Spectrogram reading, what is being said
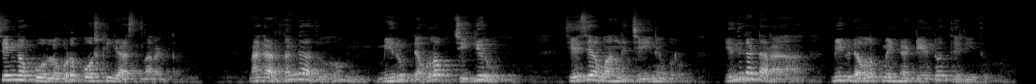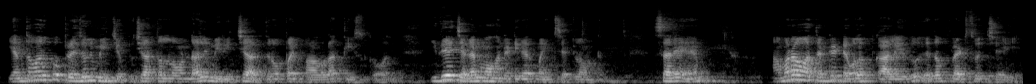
సింగపూర్లో కూడా పోస్టులు చేస్తున్నారంట. నాకు అర్థం కాదు మీరు డెవలప్ చెయ్యరు. చేసే వాళ్ళని చేయనివ్వరు. ఎందుకంటారా? మీకు డెవలప్మెంట్ అంటే ఏంటో తెలియదు ఎంతవరకు ప్రజలు మీ చెప్పు చేతల్లో ఉండాలి మీరు ఇచ్చే అర్ధ రూపాయి పావలా తీసుకోవాలి. ఇదే జగన్మోహన్ రెడ్డి గారి మైండ్ సెట్లో ఉంటుంది. సరే అమరావతి అంటే డెవలప్ కాలేదు ఏదో ఫ్లడ్స్ వచ్చాయి.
